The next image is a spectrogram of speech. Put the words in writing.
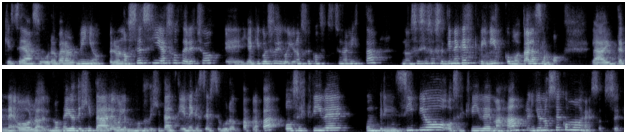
que sean seguros para los niños. Pero no sé si esos derechos, eh, y aquí por eso digo, yo no soy constitucionalista, no sé si eso se tiene que escribir como tal, así como la internet o los medios digitales o el mundo digital tiene que ser seguro, pa, pa, pa, o se escribe un principio o se escribe más amplio, yo no sé cómo es eso. Entonces,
